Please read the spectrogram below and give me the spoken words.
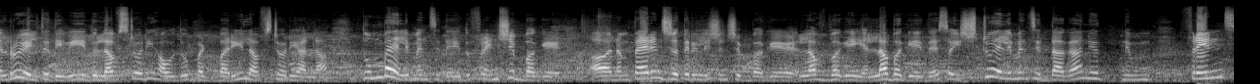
ಎಲ್ಲರೂ ಹೇಳ್ತಿದ್ದೀವಿ, ಇದು ಲವ್ ಸ್ಟೋರಿ ಹೌದು ಬಟ್ ಬರೀ ಲವ್ ಸ್ಟೋರಿ ಅಲ್ಲ. ತುಂಬ ಎಲಿಮೆಂಟ್ಸ್ ಇದೆ. ಇದು ಫ್ರೆಂಡ್ಶಿಪ್ ಬಗ್ಗೆ ನಮ್ಮ ಪೇರೆಂಟ್ಸ್ ಜೊತೆ ರಿಲೇಷನ್ಶಿಪ್ ಬಗ್ಗೆ ಲವ್ ಬಗ್ಗೆ, ಎಲ್ಲ ಬಗ್ಗೆ ಇದೆ. ಸೊ ಇಷ್ಟು ಎಲಿಮೆಂಟ್ಸ್ ಇದ್ದಾಗ ನೀವು ನಿಮ್ಮ ಫ್ರೆಂಡ್ಸ್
